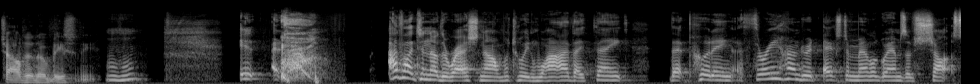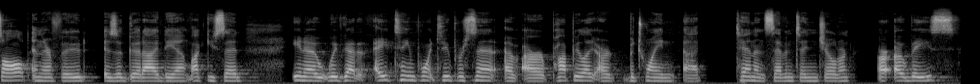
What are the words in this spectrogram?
childhood obesity. It, I'd like to know the rationale between why they think that putting 300 extra milligrams of salt in their food is a good idea. Like you said, you know, we've got 18.2% of our population, are between uh, 10 and 17 children are obese.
